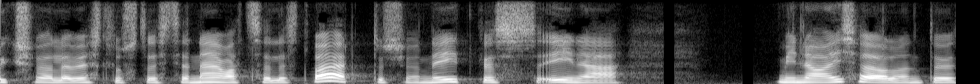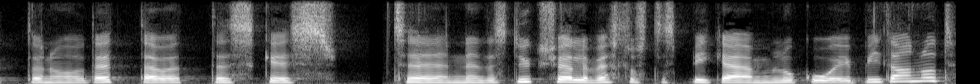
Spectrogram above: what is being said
üks-ühele vestlustest ja näevad sellest väärtusi, on neid, kes ei näe. mina ise olen töötanud ettevõttes, kes see, nendest üks-ühele vestlustest pigem lugu ei pidanud,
